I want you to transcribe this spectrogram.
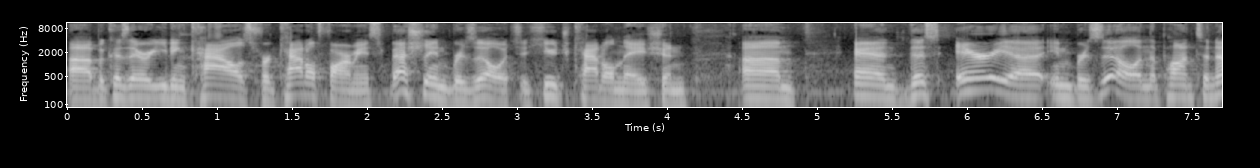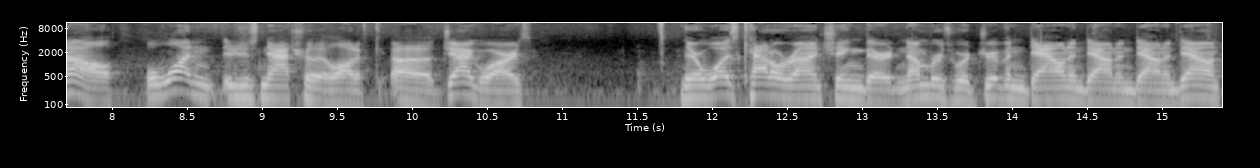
uh, because they were eating cows for cattle farming, especially in Brazil, which is a huge cattle nation. Um, and this area in Brazil, in the Pantanal, well, one, there's just naturally a lot of uh, jaguars there was cattle ranching. Their numbers were driven down and down and down and down.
